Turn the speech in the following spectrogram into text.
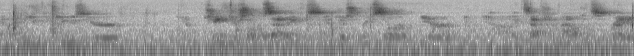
and then you could use your, you know, change your sort settings and just resort your, you know, exception ballots, right?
